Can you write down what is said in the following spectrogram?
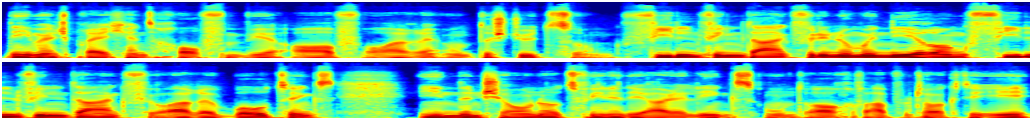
dementsprechend hoffen wir auf eure Unterstützung. Vielen, vielen Dank für die Nominierung, vielen, vielen Dank für eure Votings. In den Show Notes findet ihr alle Links und auch auf appletalk.de.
